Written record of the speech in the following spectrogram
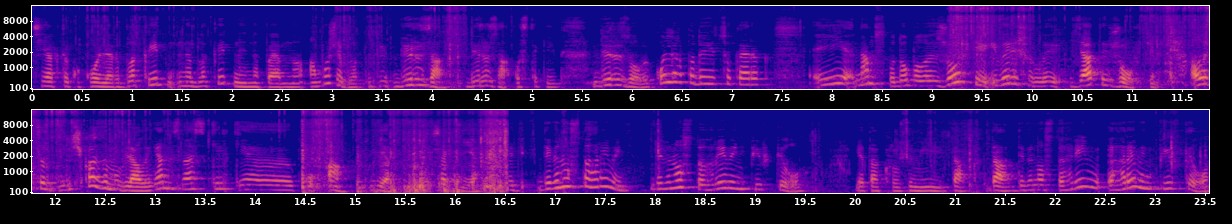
чи як такий колір, блакит, не блакитний, напевно, а може бірюза, бірюза, ось такий бірюзовий колір подають цукерок. І нам сподобались жовті і вирішили взяти жовті. Але це дочка замовляла, я не знаю скільки. е, А, є, шак є. 90 гривень. 90 гривень пів кіло. Я так розумію. Так, да, 90 гривень, гривень пів кіло.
